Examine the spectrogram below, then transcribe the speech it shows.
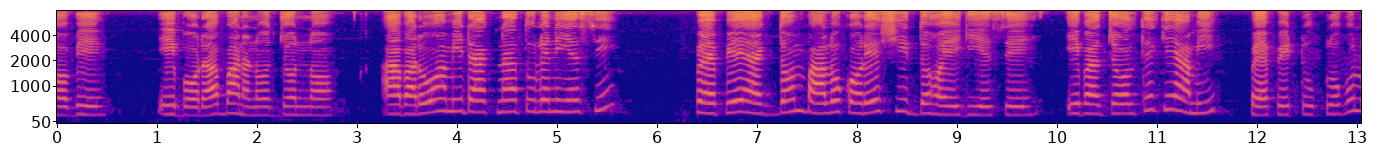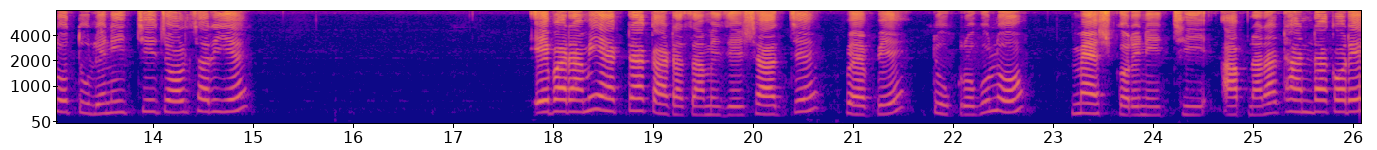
হবে এ বড়া বানানোর জন্য। আবারও আমি ডাকনা তুলে নিয়েছি। পেঁপে একদম ভালো করে সিদ্ধ হয়ে গিয়েছে। এবার জল থেকে আমি পেঁপের টুকরোগুলো তুলে নিচ্ছি জল ছাড়িয়ে। এবার আমি একটা কাঁটা চামচের সাহায্যে পেঁপে টুকরোগুলো ম্যাশ করে নিচ্ছি। আপনারা ঠান্ডা করে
